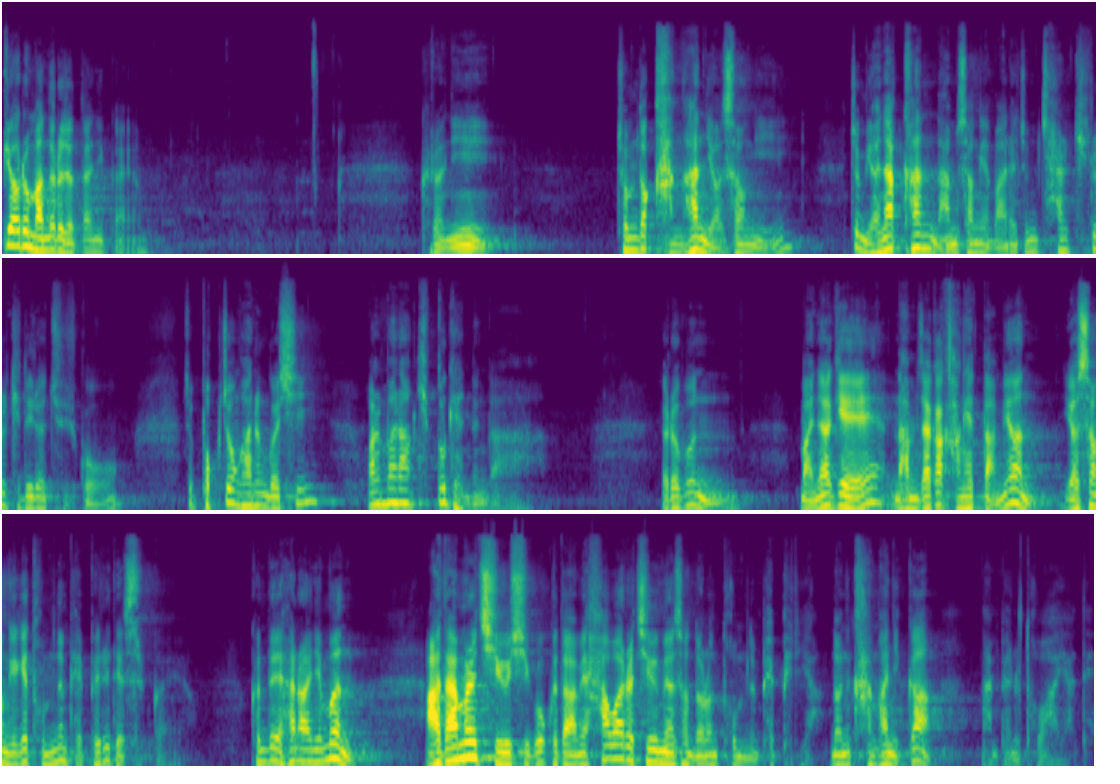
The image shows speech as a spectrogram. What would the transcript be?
뼈로 만들어졌다니까요. 그러니 좀 더 강한 여성이 좀 연약한 남성의 말에 좀 잘 귀를 기울여 주고 좀 복종하는 것이 얼마나 기쁘겠는가. 여러분, 만약에 남자가 강했다면 여성에게 돕는 배필이 됐을 거예요. 근데 하나님은 아담을 지으시고 그 다음에 하와를 지으면서 너는 돕는 배필이야. 너는 강하니까 남편을 도와야 돼.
